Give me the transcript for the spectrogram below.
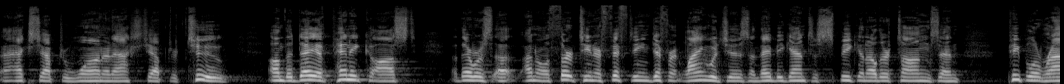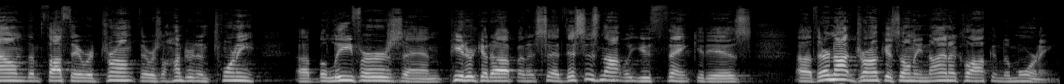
Acts chapter 1 and Acts chapter 2. On the day of Pentecost, there was, uh, I don't know, 13 or 15 different languages, and they began to speak in other tongues, and people around them thought they were drunk. There was 120 uh, believers, and Peter got up and it said, This is not what you think it is. Uh, they're not drunk. It's only 9 o'clock in the morning.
